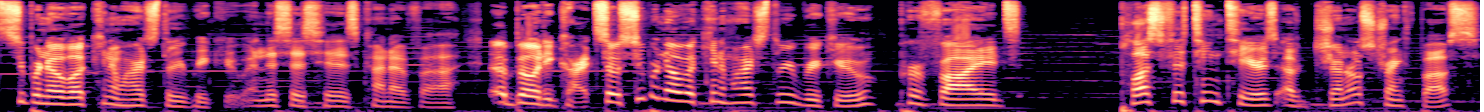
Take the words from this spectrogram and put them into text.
Supernova Kingdom Hearts 3 Riku, and this is his kind of uh, ability card. So Supernova Kingdom Hearts 3 Riku provides plus 15 tiers of general strength buffs,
